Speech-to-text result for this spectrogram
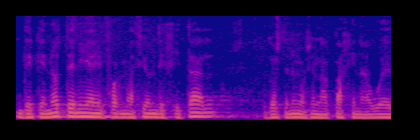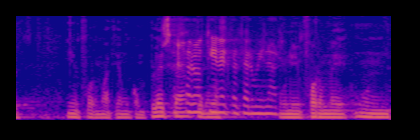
de que no tenía información digital. Nosotros tenemos en la página web información completa. tiene que terminar. Un informe, un,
